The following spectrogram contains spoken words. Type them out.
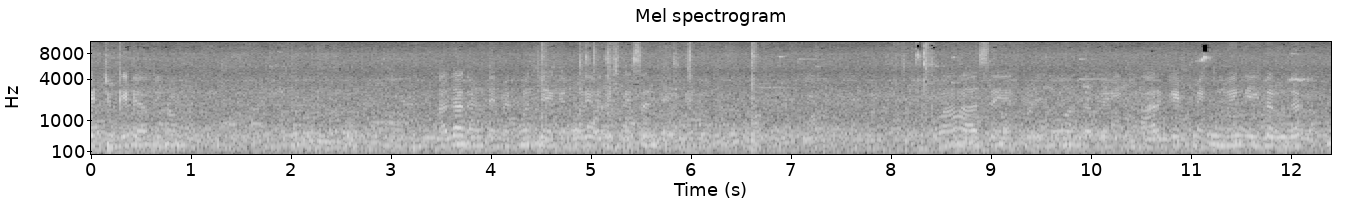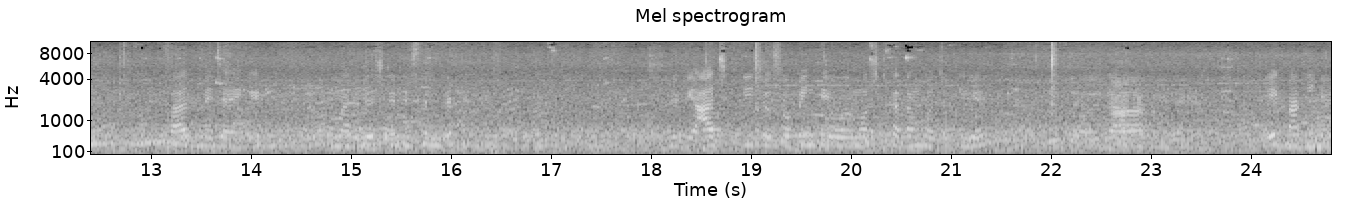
बैठ चुके हैं अभी हम। आधा घंटे में पहुँच जाएँगे बोरीवली स्टेशन जाएँगे। वहाँ से थोड़ी बहुत अभी मार्केट में घूमेंगे इधर उधर बाद में जाएँगे हमारे डेस्टिनेशन पे। क्योंकि आज की जो शॉपिंग थी वो ऑलमोस्ट ख़त्म हो चुकी है। और हाँ, एक बाकी है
